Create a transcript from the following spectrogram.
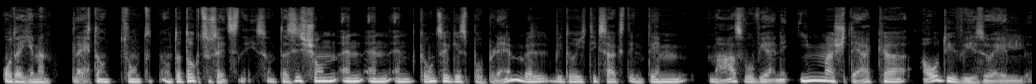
Oder jemand leichter unter Druck zu setzen ist. Und das ist schon ein, ein, ein grundsätzliches Problem, weil, wie du richtig sagst, in dem Maß, wo wir eine immer stärker audiovisuell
